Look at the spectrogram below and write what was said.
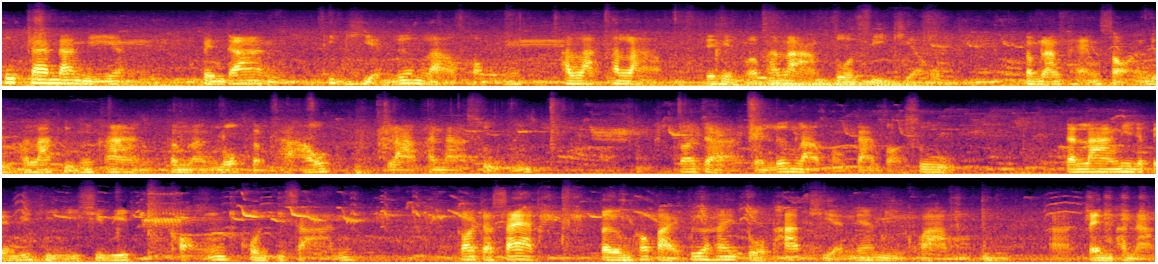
รูปด้านด้านนี้เป็นด้านที่เขียนเรื่องราวของพระลักษมณ์พระราม จะเห็นว่าพระรามตัวสีเขียวกำลังแผงสอนอยู่พระลักษมณ์อยู่ข้างๆกำลังลบกับเท้าลาพนาสูง ก็จะเป็นเรื่องราวของการต่อสู้ ด้านล่างนี่จะเป็นวิถีชีวิตของคนอีสาน ก็จะแทรกเติมเข้าไปเพื่อให้ตัวภาพเขียนเนี่ยมีความเต็มผนัง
